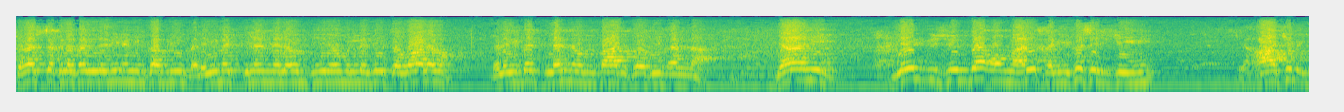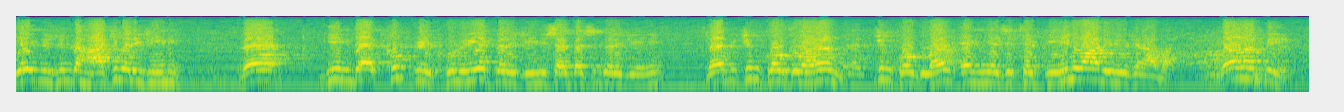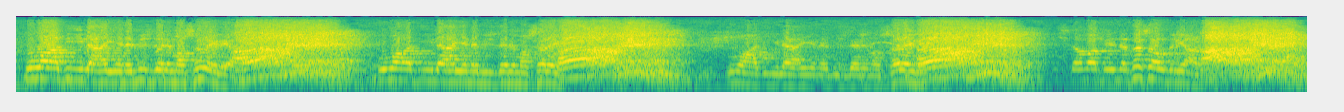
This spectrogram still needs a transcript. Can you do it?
كَمَسْتَخْلَفَ الَّذ۪ينَ مِنْ قَبْلِهِمْ فَلَيُمَكِّنَنَّ لَهُمْ دِينَهُمُ الَّذ۪ي تَوَالَهُمْ فَلَيُبَدِّلَنَّهُمْ بَعْدِ خَوْفِهِمْ أَمْنًا. يعني yeryüzünde onları halife seçeceğini, hakim, yeryüzünde hakim edeceğini ve dinde çok büyük hürriyet vereceğini, serbestlik vereceğini ve bütün korkuların, bütün korkuların emniyeti tedbirini vaat ediyor Cenab-ı Hak. Ya Rabbi bu vaadi ilahiyene bizleri mazhar eyle. ya. Bu vaadi ilahiyene bizleri mazhar eyle. Bu vaadi ilahiyene bizleri mazhar eyle. İslam'a bir nefes aldır ya Rabbi.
